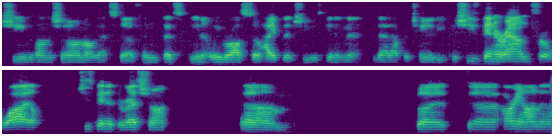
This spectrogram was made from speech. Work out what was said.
she was on the show and all that stuff. And that's you know we were all so hyped that she was getting that that opportunity because she's been around for a while. She's been at the restaurant. Um, but uh, Ariana,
